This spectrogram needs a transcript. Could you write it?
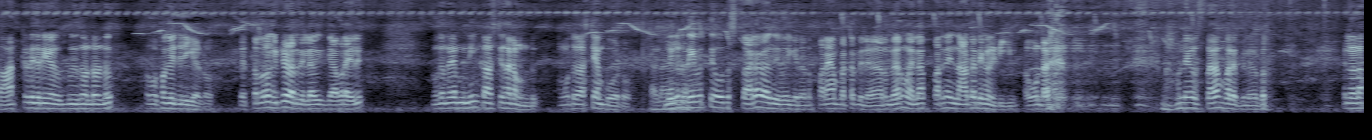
ബാറ്ററി ചെറിയ ഇതുകൊണ്ടുണ്ട്. ഓഫാക്കി വെച്ചിരിക്കുക കേട്ടോ. എത്രത്തോളം കിട്ടിയിടത്തില്ല ക്യാമറയിൽ നമുക്ക് എന്തായാലും ഇനിയും കാസ്റ്റ് സ്ഥലമുണ്ട് അങ്ങോട്ട് കാസ്റ്റ് ചെയ്യാൻ പോകും കേട്ടോ നിങ്ങൾ ദൈവത്തെ ഒരു സ്ഥലം അത് ചോദിക്കരുത് പറയാൻ പറ്റത്തില്ല. വേറെ വേറെ അല്ല. പറഞ്ഞ നാട്ടിൽ ഞങ്ങൾ ഇരിക്കും അതുകൊണ്ടാണ് അതുകൊണ്ട് ഞങ്ങൾ സ്ഥലം പറയത്തില്ല കേട്ടോ. അല്ലടാ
